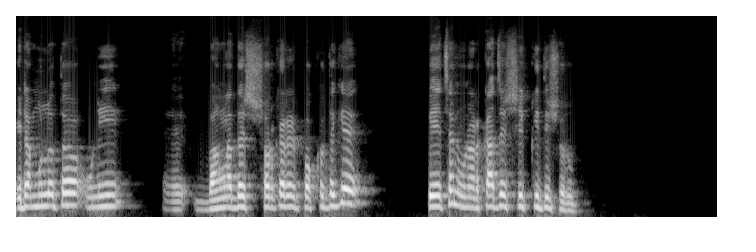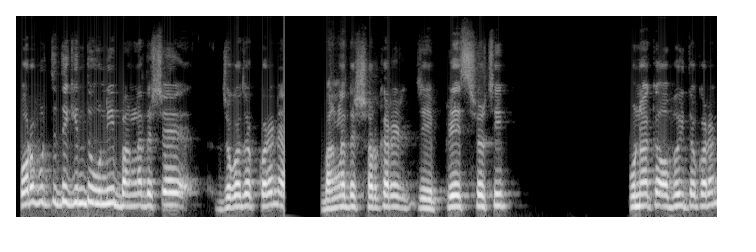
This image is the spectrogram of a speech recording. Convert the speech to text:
এটা মূলত উনি বাংলাদেশ সরকারের পক্ষ থেকে পেয়েছেন ওনার কাজের স্বীকৃতি স্বরূপ। পরবর্তীতে কিন্তু উনি বাংলাদেশে যোগাযোগ করেন বাংলাদেশ সরকারের যে প্রেস সচিব ওনাকে অবহিত করেন।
